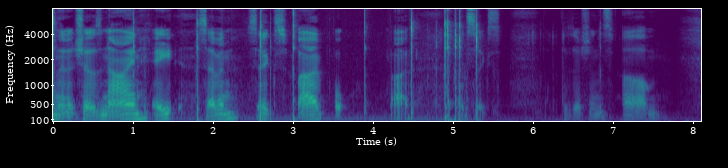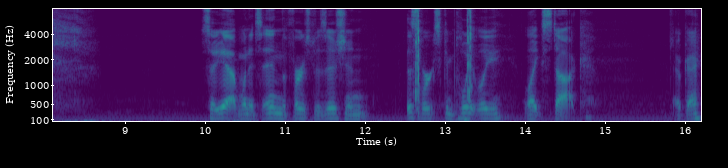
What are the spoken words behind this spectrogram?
and then it shows 9, 8, 7, 6, 5, 4, 5 six positions. Um, so yeah, when it's in the first position, this works completely like stock. Okay.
